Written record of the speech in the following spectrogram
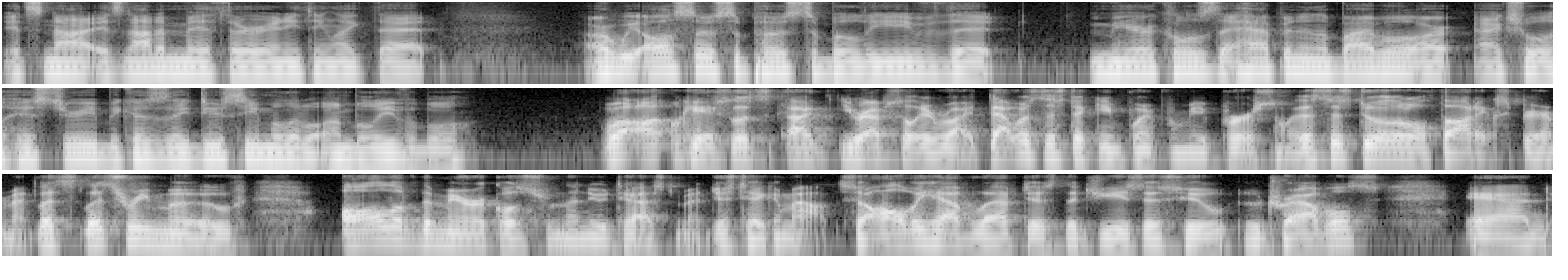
it's not it's not a myth or anything like that. Are we also supposed to believe that miracles that happen in the Bible are actual history because they do seem a little unbelievable? Well, uh, okay, so let's. Uh, you're absolutely right. That was the sticking point for me personally. Let's just do a little thought experiment. Let's let's remove all of the miracles from the New Testament. Just take them out. So all we have left is the Jesus who who travels and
